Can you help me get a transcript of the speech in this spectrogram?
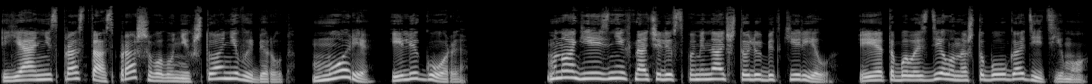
«Я неспроста спрашивал у них, что они выберут — море или горы. Многие из них начали вспоминать, что любит Кирилл, и это было сделано, чтобы угодить ему.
